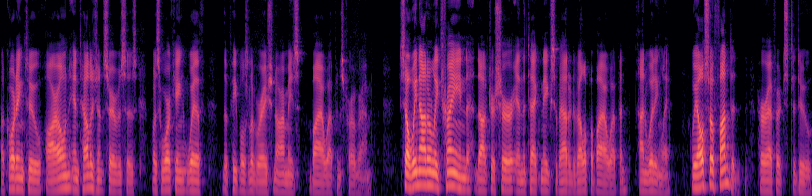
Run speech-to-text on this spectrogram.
according to our own intelligence services, was working with the People's Liberation Army's bioweapons program. So we not only trained Dr. Shi in the techniques of how to develop a bioweapon unwittingly, we also funded her efforts to do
